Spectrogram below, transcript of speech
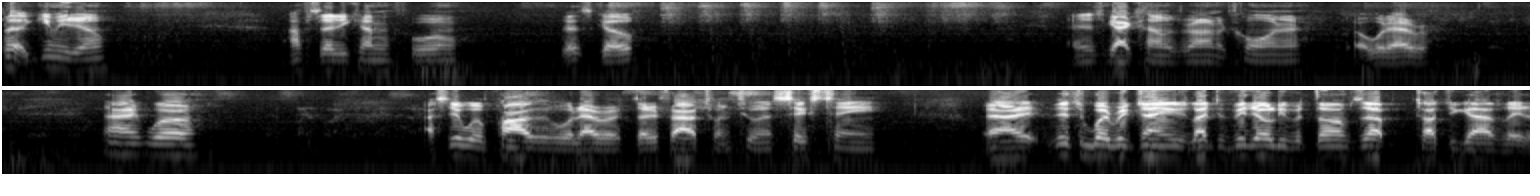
But give me them. I'm steady coming for them. Let's go. And this guy comes around the corner or whatever. Alright, well, I still went positive whatever. 35, 22, and 16. Alright, this is your boy Rick James. Like the video, leave a thumbs up. Talk to you guys later.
